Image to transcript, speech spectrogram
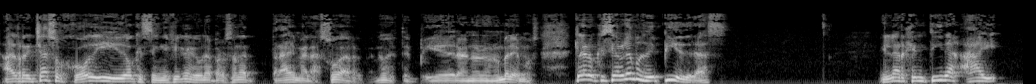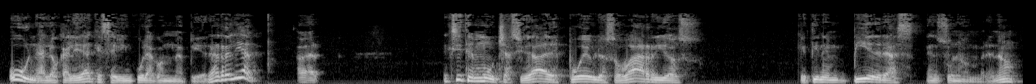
al rechazo jodido, que significa que una persona trae mala suerte, ¿no? Este piedra no lo nombremos. Claro que si hablamos de piedras, en la Argentina hay una localidad que se vincula con una piedra. En realidad, a ver, Existen muchas ciudades, pueblos o barrios que tienen piedras en su nombre, ¿no?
